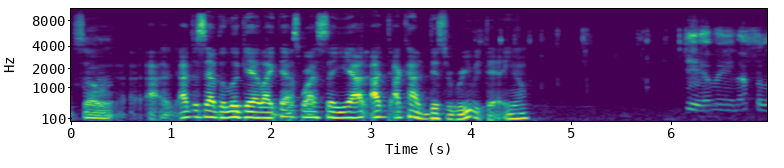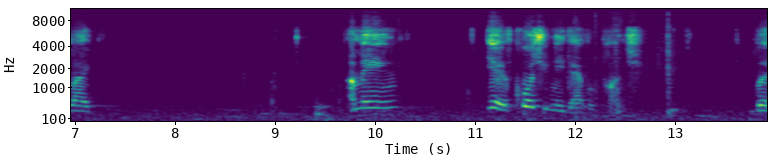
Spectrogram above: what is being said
So I, I just have to look at it like that's why I say yeah. I I, I kind of disagree with that. You know. yeah. I mean, I feel like. I mean, yeah. Of course, you need to have a punch, but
